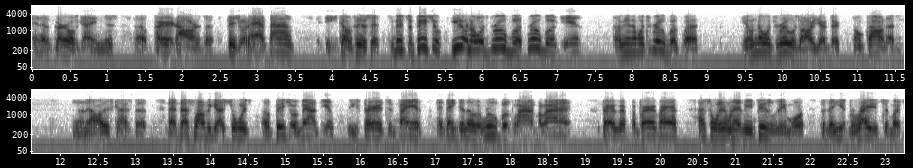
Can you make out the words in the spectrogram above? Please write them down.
in a girls' game. This uh, parent hollered the official at halftime. He told the official, said, "Mr. Official, you don't know what the rule book rule book is. I mean, you know what the rule book was. You don't know what the rules are. You're there. Don't call nothing. You know, all this kind of stuff. That, that's why we got shorts officials now, Tim. These parents and fans, they think they know the rule book line by line, paragraph by paragraph. That's why we don't have any officials anymore because they get berated so much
